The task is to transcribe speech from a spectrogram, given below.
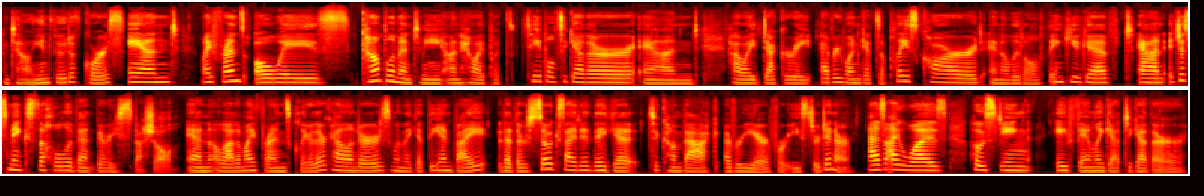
Italian food, of course. And my friends always compliment me on how I put the table together and how I decorate. Everyone gets a place card and a little thank you gift. And it just makes the whole event very special. And a lot of my friends clear their calendars when they get the invite that they're so excited they get to come back every year for Easter dinner. As I was hosting a family get together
